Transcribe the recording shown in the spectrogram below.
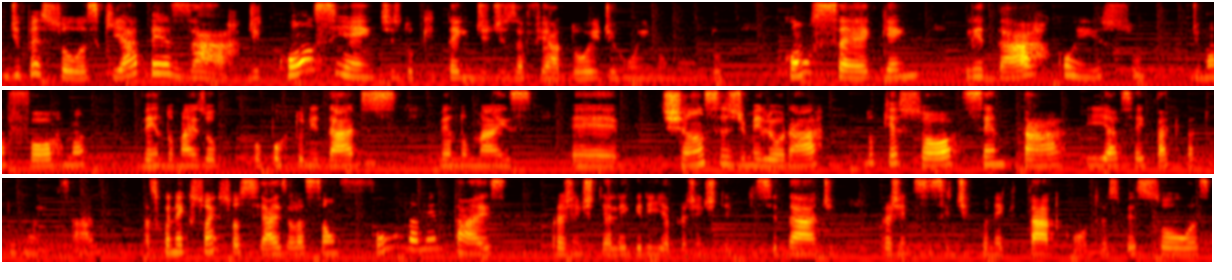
de pessoas que, apesar de conscientes do que tem de desafiador e de ruim no mundo, conseguem lidar com isso de uma forma vendo mais oportunidades, vendo mais é, chances de melhorar do que só sentar e aceitar que está tudo ruim, sabe? As conexões sociais elas são fundamentais para a gente ter alegria, para a gente ter felicidade, para a gente se sentir conectado com outras pessoas.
